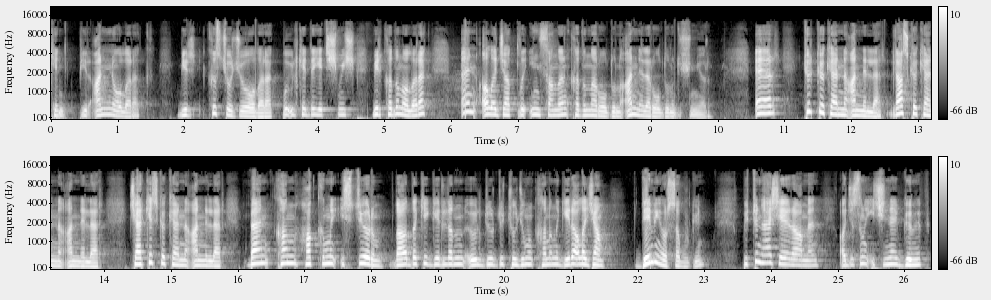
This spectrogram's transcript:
kendi bir anne olarak bir kız çocuğu olarak bu ülkede yetişmiş bir kadın olarak en alacaklı insanların kadınlar olduğunu, anneler olduğunu düşünüyorum. Eğer Türk kökenli anneler, Laz kökenli anneler, Çerkes kökenli anneler ben kan hakkımı istiyorum, dağdaki gerilanın öldürdüğü çocuğumun kanını geri alacağım demiyorsa bugün, bütün her şeye rağmen acısını içine gömüp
